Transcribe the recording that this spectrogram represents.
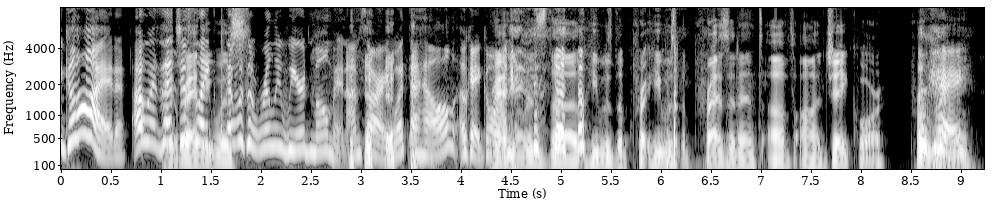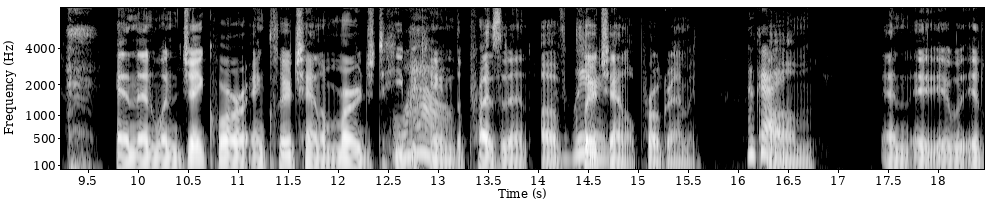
my God! Oh, was that Yeah, just Randy like that was- was a really weird moment? I'm sorry. What the hell? Okay, go Randy on. was the he was the pre, he was the president of uh, Jacor programming. Okay. And then when Jacor and Clear Channel merged, he Wow. became the president of Clear. Channel programming. Okay. Um, and it, it it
